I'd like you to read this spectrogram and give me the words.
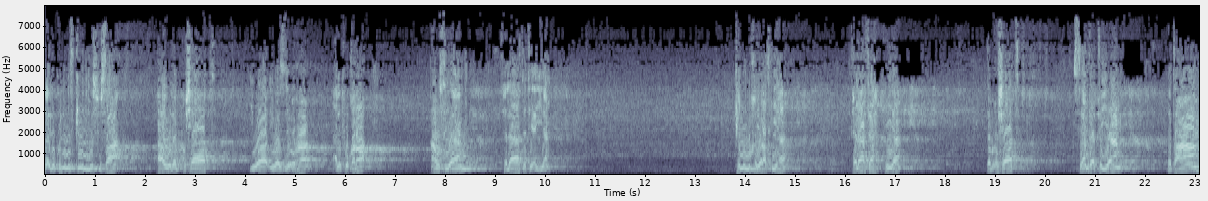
لكل مسكين نصف صاع أو ذبح شاة يوزعها على الفقراء أو صيام ثلاثة أيام. كم المخيرات فيها؟ ثلاثة هي ذبح شاة صيام ثلاثة أيام إطعام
